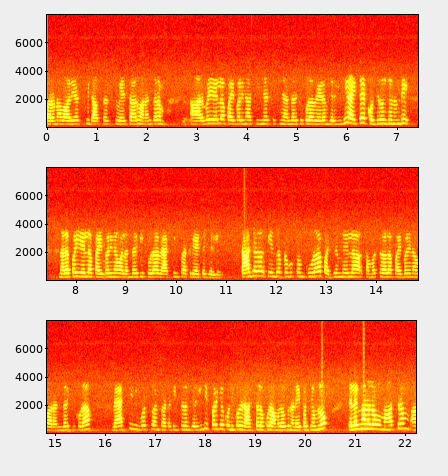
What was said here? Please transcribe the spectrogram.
కరోనా వారియర్స్కి డాక్టర్స్కి వేశారు. అనంతరం అరవై ఏళ్ళ పైబడిన సీనియర్ సిటిజన్ అందరికీ కూడా వేయడం జరిగింది. అయితే కొద్ది రోజుల నుండి నలభై ఏళ్ళ పైబడిన వాళ్ళందరికీ కూడా వ్యాక్సిన్ ప్రక్రియ అయితే జరిగింది. తాజాగా కేంద్ర ప్రభుత్వం కూడా పద్దెనిమిది ఏళ్ళ సంవత్సరాల పైబడిన వారందరికీ కూడా వ్యాక్సిన్ ఇవ్వచ్చు అని ప్రకటించడం జరిగింది. ఇప్పటికే కొన్ని కొన్ని రాష్ట్రాల్లో కూడా అమలవుతున్న నేపథ్యంలో తెలంగాణలో మాత్రం ఆ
